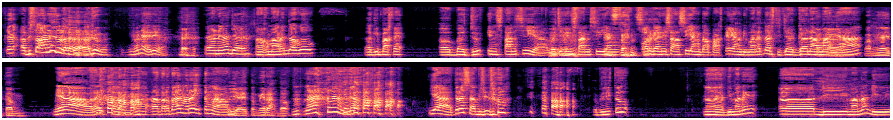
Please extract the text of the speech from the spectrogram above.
kayak abis itu aneh tuh lagu. Aduh, gimana ya ini ya? Aneh aja. Sama kemarin tuh aku lagi pakai eh, baju instansi ya, baju Mm-mm. instansi yang Instansi. organisasi yang tak pakai yang di mana itu harus dijaga namanya. Eh, warnanya hitam Ya, warna hitam. Emang Rata-rata kan warna hitam kan? iya hitam merah toh Nah, enggak. ya, terus habis itu habis itu nah, di mana eh di mana di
